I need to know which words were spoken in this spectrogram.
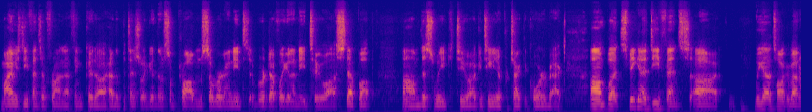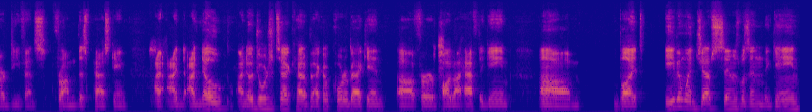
Miami's defensive front, I think, could uh, have the potential to give them some problems. So we're going to need to, we're definitely going to need to uh, step up um, this week to uh, continue to protect the quarterback. Um, but speaking of defense, uh, we got to talk about our defense from this past game. I, I, I know I know Georgia Tech had a backup quarterback in uh, for probably about half the game, um, but even when Jeff Sims was in the game,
